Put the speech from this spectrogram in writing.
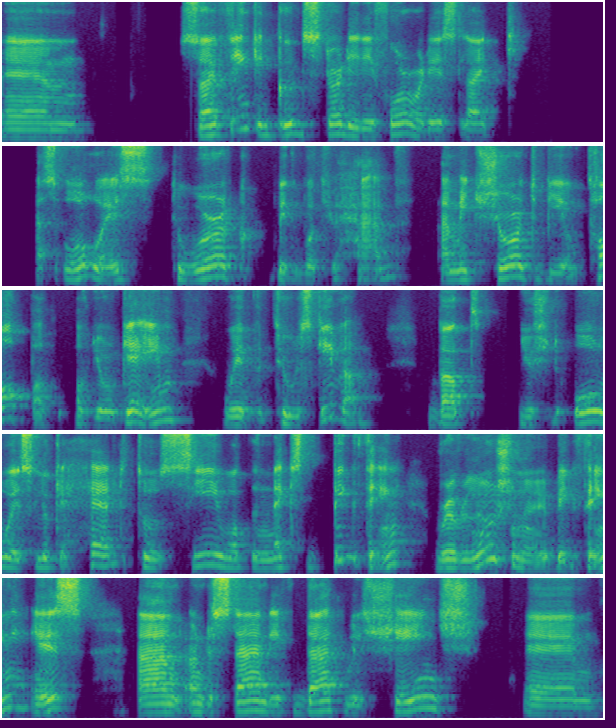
Um, so I think a good strategy forward is like, as always, to work with what you have and make sure to be on top of, of your game with the tools given. But you should always look ahead to see what the next big thing, revolutionary big thing is, and understand if that will change um,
